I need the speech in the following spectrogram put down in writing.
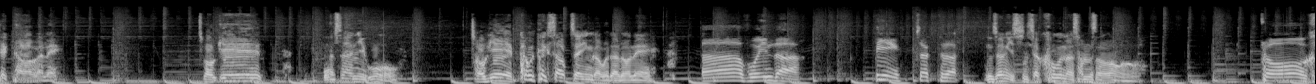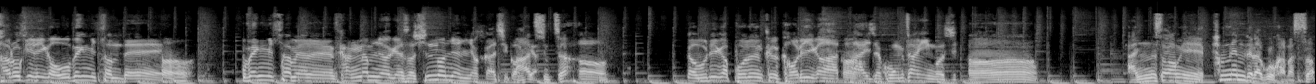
평택 다와가네 저게 부산이고 저게 평택 사업자인가 보다 너네 아 보인다. 삥 짝트다. 공장이 진짜 크구나 삼성 저 가로 길이가 500m인데 어. 500m면은 강남역에서 신논현역까지 거리야. 아 진짜? 어. 그러니까 우리가 보는 그 거리가 다 어. 이제 공장인 거지. 어. 안성의 팜랜드라고 가봤어?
